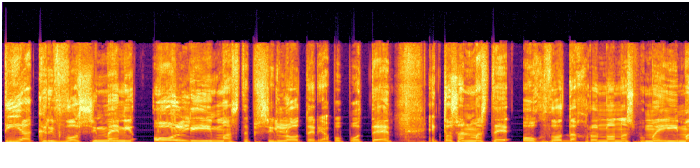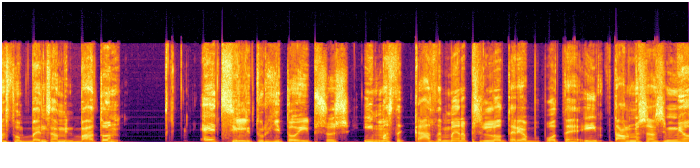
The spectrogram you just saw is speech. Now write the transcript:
Τι ακριβώς σημαίνει όλοι είμαστε ψηλότεροι από ποτέ; Εκτός αν είμαστε 80 χρονών ας πούμε ή είμαστε ο Benjamin Button. Έτσι λειτουργεί το ύψος. Είμαστε κάθε μέρα ψηλότεροι από ποτέ. Ή φτάνουμε σε ένα σημείο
